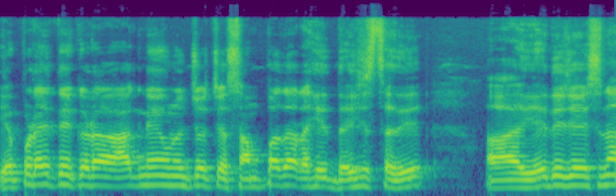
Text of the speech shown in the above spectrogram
ఎప్పుడైతే ఇక్కడ ఆగ్నేయం నుంచి వచ్చే సంపద రహి దహిస్తుంది ఏది చేసినా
